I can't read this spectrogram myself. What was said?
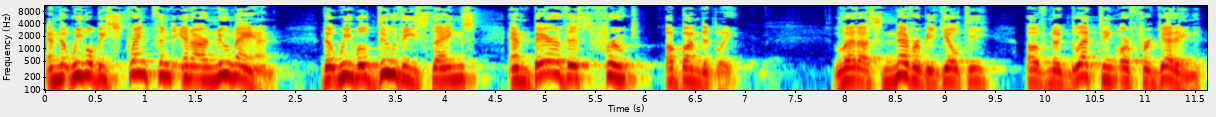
and that we will be strengthened in our new man that we will do these things and bear this fruit abundantly. Let us never be guilty of neglecting or forgetting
